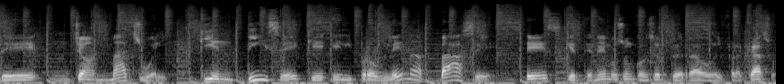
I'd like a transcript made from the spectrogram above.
de John Maxwell, quien dice que el problema base es que tenemos un concepto errado del fracaso.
